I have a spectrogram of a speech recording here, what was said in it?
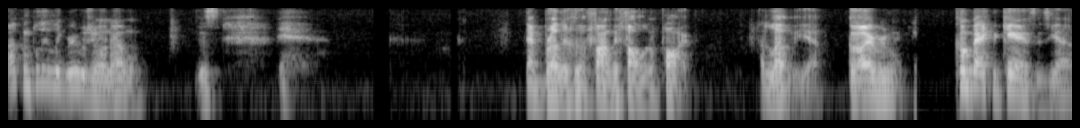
I completely agree with you on that one. It's, that brotherhood finally falling apart. I love it, yeah. Go everyone, come back to Kansas, yeah.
